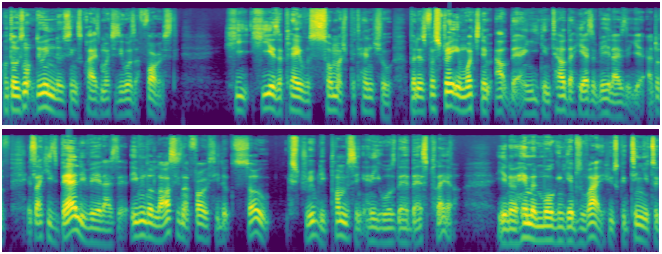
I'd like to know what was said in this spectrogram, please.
Although he's not doing those things quite as much as he was at Forest, he he is a player with so much potential. But it's frustrating watching him out there, and you can tell that he hasn't realized it yet. I don't, it's like he's barely realized it. Even though last season at Forest he looked so extremely promising, and he was their best player. You know, him and Morgan Gibbs White, who's continued to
